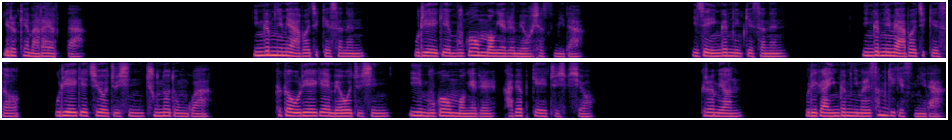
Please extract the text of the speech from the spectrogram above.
이렇게 말하였다. 임금님의 아버지께서는 우리에게 무거운 멍에를 메우셨습니다. 이제 임금님께서는 임금님의 아버지께서 우리에게 쥐어주신 중노동과 그가 우리에게 메워주신 이 무거운 멍에를 가볍게 해 주십시오. 그러면 우리가 임금님을 섬기겠습니다.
